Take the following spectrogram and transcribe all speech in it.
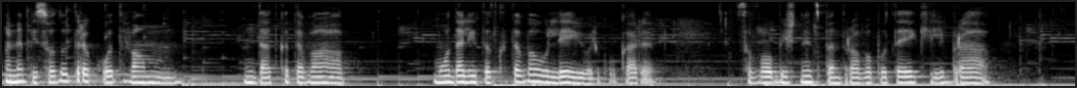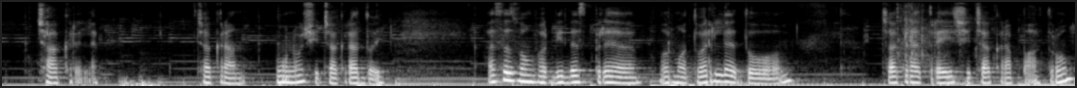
În episodul trecut v-am dat câteva modalități, câteva uleiuri cu care să vă obișnuiți pentru a vă putea echilibra chakrele. Chakra 1 și chakra 2. Astăzi vom vorbi despre următoarele două, chakra 3 și chakra 4. Uh,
